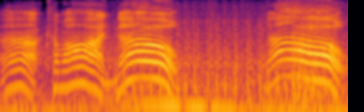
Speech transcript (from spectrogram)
Ah, come on. No. No.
